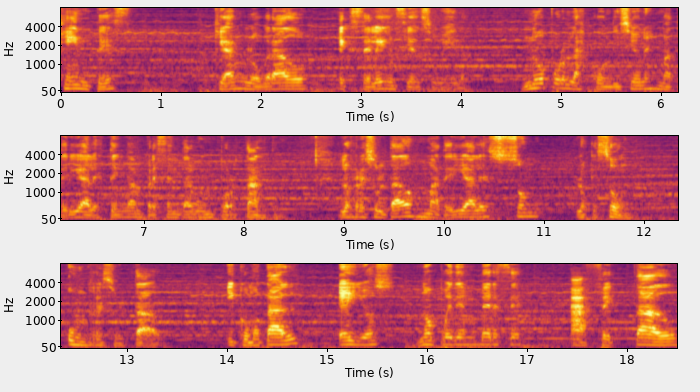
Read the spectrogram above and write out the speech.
gentes que han logrado excelencia en su vida. No por las condiciones materiales tengan presente algo importante. Los resultados materiales son lo que son, un resultado. Y como tal, ellos no pueden verse afectados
